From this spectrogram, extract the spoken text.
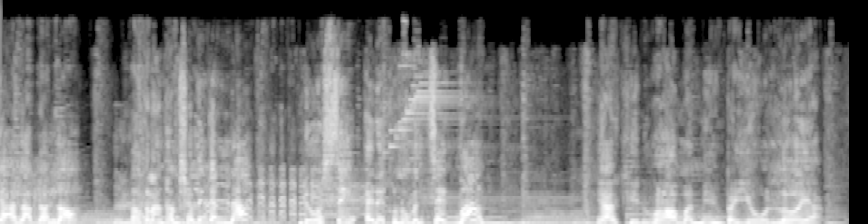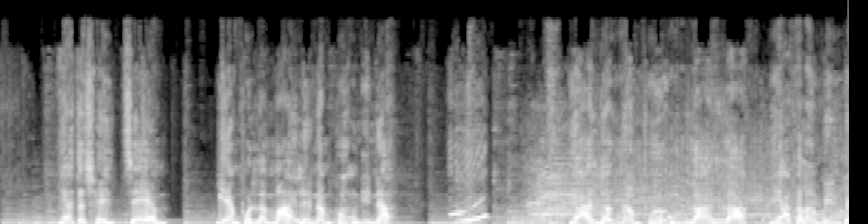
ย่าหลับแล้วเหรอ เรากำลังทำชาเลนจ์กันนะ ดูสิ ไอเด็กของหนูมันเจ๋งมาก ย่าคิดว่ามันไม่มีประโยชน์เลยอะย่าจะใช้แจม แยมผลไม้หรือน้ำผึ้งดีนะ ย่าเลือกน้ำผึ้งหลานรัก ย่ากำลังบินไป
